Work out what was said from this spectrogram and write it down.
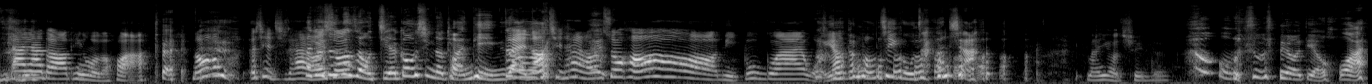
子。大家都要听我的话。对，然后而且其他他就是那，种结构性的团体，你知道对，然后？其他人还会说，哦，你不乖，我要跟风纪鼓掌讲，蛮有趣的。我们是不是有点坏？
